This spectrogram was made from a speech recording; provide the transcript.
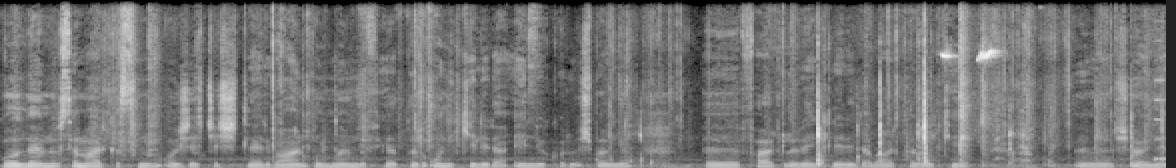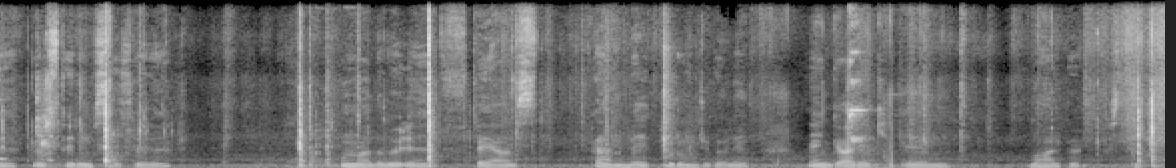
Golden Rose markasının oje çeşitleri var. Bunların da fiyatları 12 lira 50 kuruş. Böyle e, farklı renkleri de var tabii ki. E, şöyle göstereyim sizlere. Bunlar da böyle beyaz, pembe, turuncu böyle rengarenk e, var böyle göstereyim.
